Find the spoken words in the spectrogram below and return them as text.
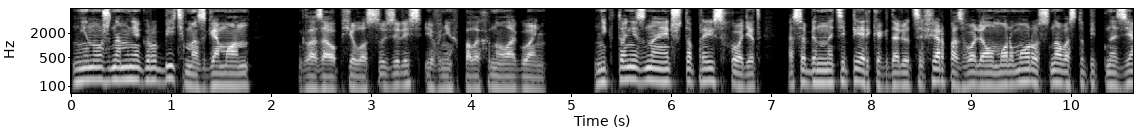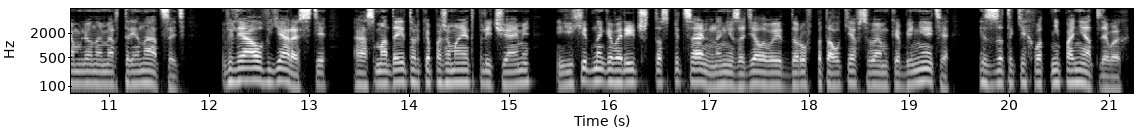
«Не нужно мне грубить, Мозгомон!» Глаза у Пхило сузились, и в них полыхнул огонь. «Никто не знает, что происходит, особенно теперь, когда Люцифер позволил Мурмуру снова ступить на Землю номер 13. Велиал в ярости, а Асмодей только пожимает плечами и ехидно говорит, что специально не заделывает дыру в потолке в своем кабинете из-за таких вот непонятливых.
